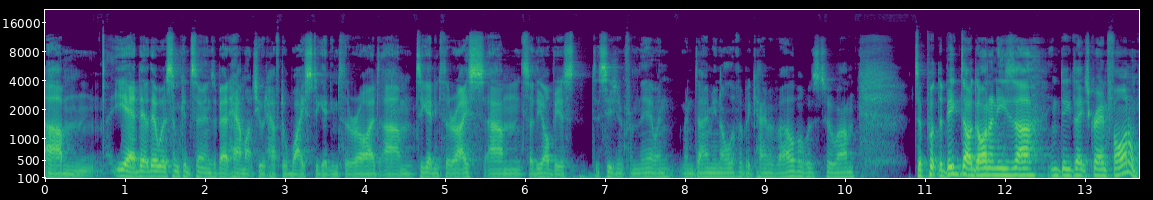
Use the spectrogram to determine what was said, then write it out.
um, yeah, there, there were some concerns about how much he would have to waste to get into the ride, um, to get into the race. Um, so the obvious decision from there, when when Damien Oliver became available, was to um, to put the big dog on in his uh, in Dig Deep's grand final.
